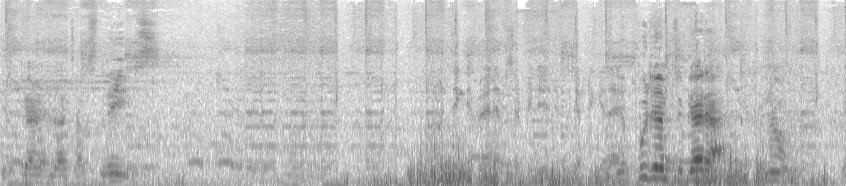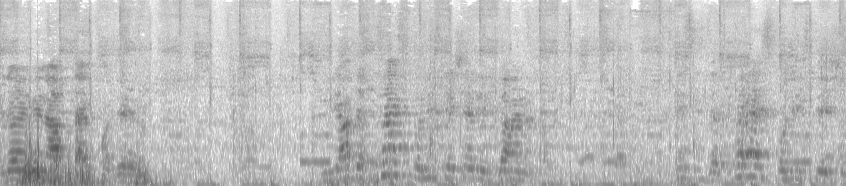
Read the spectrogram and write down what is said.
You get a lot of slaves. I don't think they bury them separately, they put them together. They put them together. No, you don't even have time for them. We have the first police station in Ghana. This is the first police station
